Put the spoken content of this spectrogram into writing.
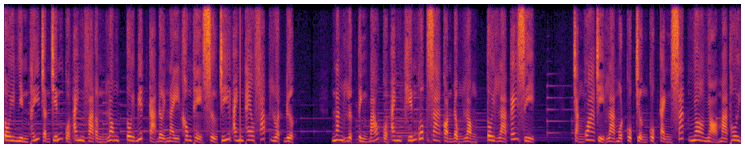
Tôi nhìn thấy trận chiến của anh và ẩn long, Tôi biết cả đời này không thể xử trí anh theo pháp luật được. Năng lực tình báo của anh khiến quốc gia còn động lòng, Tôi là cái gì? Chẳng qua chỉ là một cục trưởng cục cảnh sát nho nhỏ mà thôi.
